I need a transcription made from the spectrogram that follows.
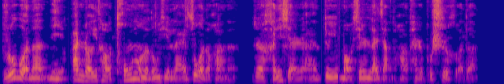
如果呢，你按照一套通用的东西来做的话呢？这很显然，对于某些人来讲的话，它是不适合的。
